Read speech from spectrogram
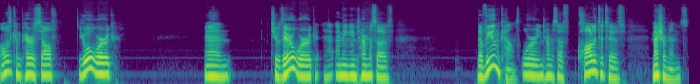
always compare yourself, your work, and to their work, I mean, in terms of the viewing counts or in terms of qualitative measurements,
